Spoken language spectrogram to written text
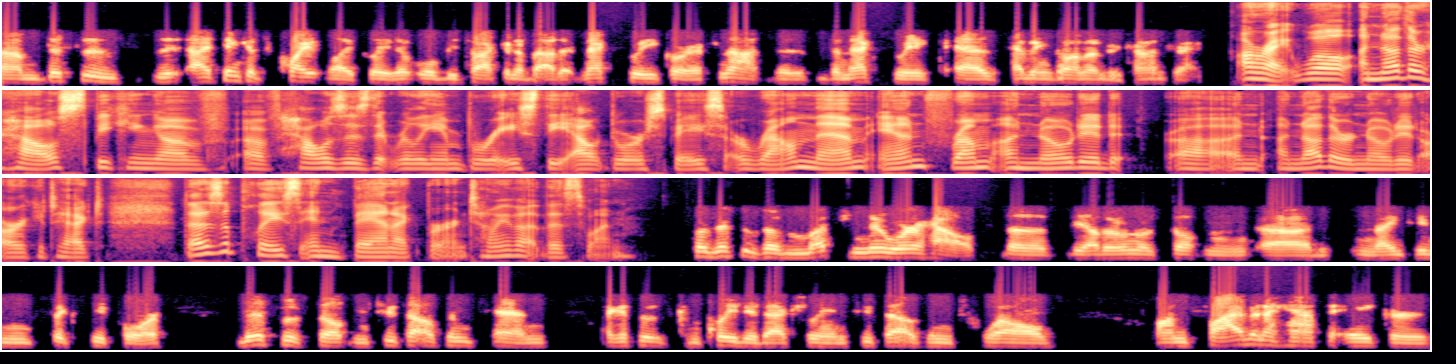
Um, this is, I think it's quite likely that we'll be talking about it next week, or if not, the, the next week, as having gone under contract. All right. Well, another house, speaking of, of houses that really embrace the outdoor space around them and from a noted, uh, another noted architect, that is a place in Bannockburn. Tell me about this one. So this is a much newer house. The the other one was built in uh, 1964. This was built in 2010. I guess it was completed actually in 2012 on five and a half acres.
